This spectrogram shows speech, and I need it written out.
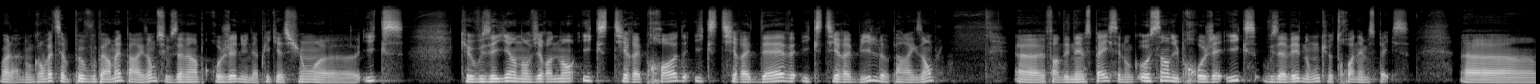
Voilà, donc en fait, ça peut vous permettre, par exemple, si vous avez un projet d'une application euh, X, que vous ayez un environnement X-prod, X-dev, X-build, par exemple, enfin des namespaces. Et donc au sein du projet X, vous avez donc trois namespaces. Euh,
